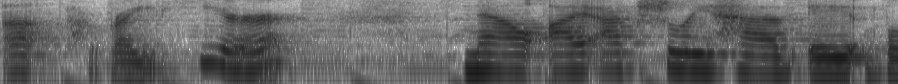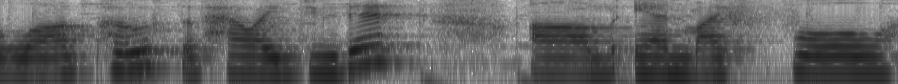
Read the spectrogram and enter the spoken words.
up right here. Now I actually have a blog post of how I do this um, and my full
